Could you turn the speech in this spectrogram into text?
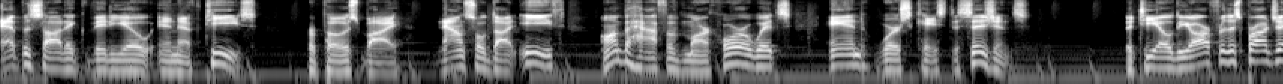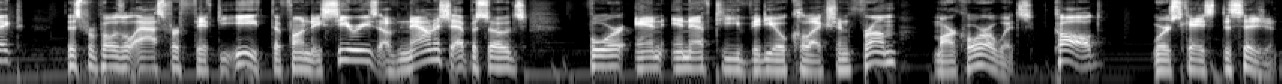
Episodic Video NFTs, proposed by Nouncil.eth on behalf of Marc Horowitz and Worst Case Decisions. The TLDR for this project this proposal asks for 50 ETH to fund a series of Nounish episodes for an NFT video collection from Marc Horowitz called Worst Case Decision.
